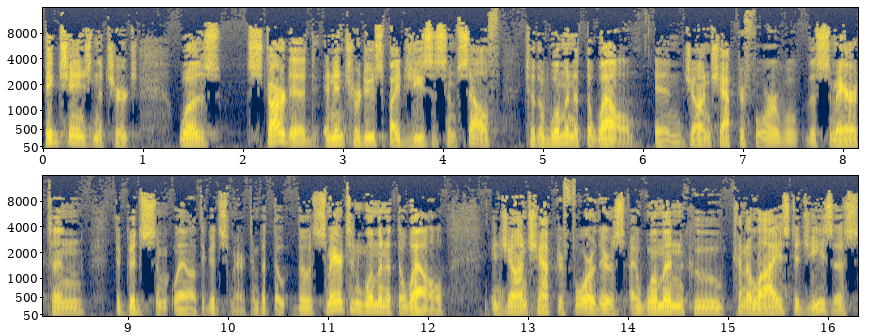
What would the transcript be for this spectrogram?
Big change in the church was started and introduced by Jesus himself to the woman at the well in John chapter 4, the Samaritan the good, well, not the good Samaritan, but the, the Samaritan woman at the well in John chapter 4, there's a woman who kind of lies to Jesus,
